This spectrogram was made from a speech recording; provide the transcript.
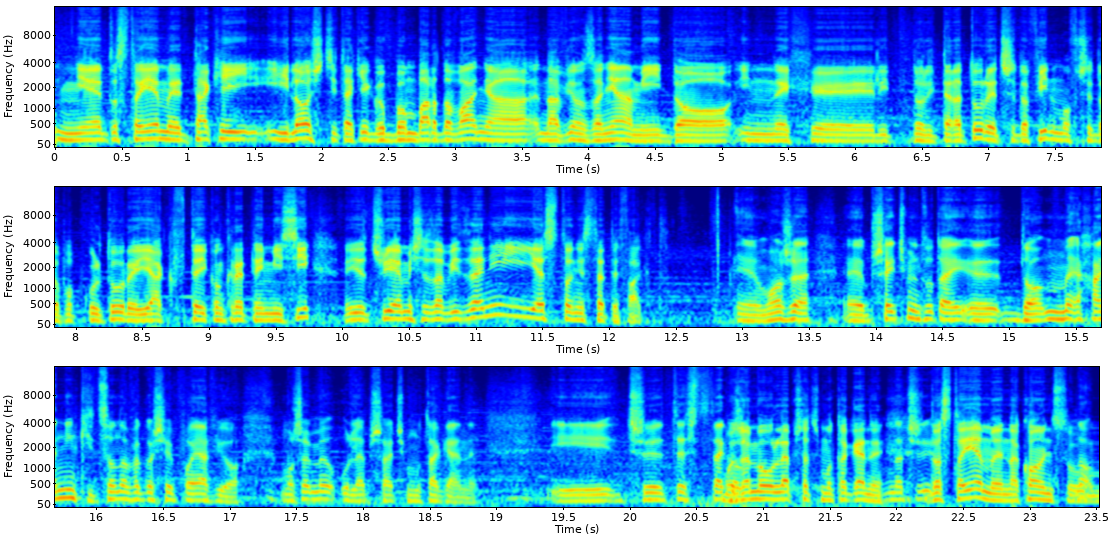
nie dostajemy takiej ilości, takiego bombardowania nawiązaniami do innych, li, do literatury, czy do filmów, czy do popkultury, jak w tej konkretnej misji, e, czujemy się zawiedzeni i jest to niestety fakt. E, Może przejdźmy tutaj do mechaniki, co nowego się pojawiło. Możemy ulepszać mutageny. I czy ty z tego Możemy ulepszać mutageny. Znaczy- Dostajemy na końcu No,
